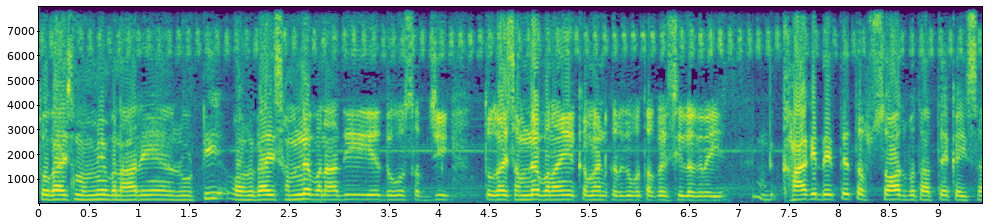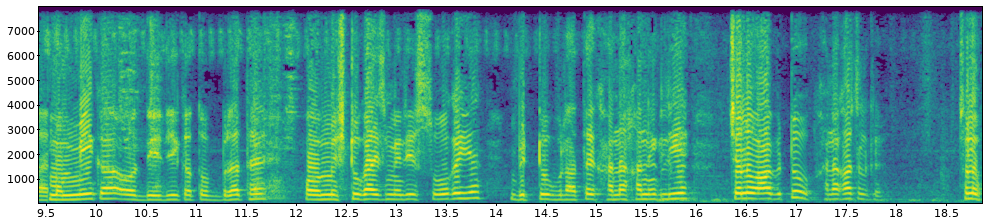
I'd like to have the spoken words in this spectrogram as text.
तो गाइस मम्मी बना रही हैं रोटी और गाइस हमने बना दी ये दो सब्ज़ी। तो गाइस हमने बनाई है कमेंट करके बताओ कैसी लग रही है। खा के देखते तब स्वाद बताते हैं कैसा है। मम्मी का और दीदी का तो व्रत है और मिष्टू गाइस मेरी सो गई है। बिट्टू बुलाते खाना खाने के लिए। चलो आ बिट्टू, खाना खा चल के। चलो।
